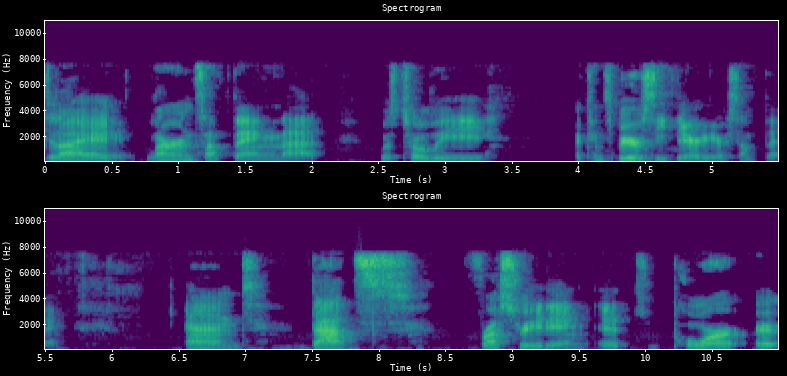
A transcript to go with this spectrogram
did I learn something that was totally a conspiracy theory or something? And that's frustrating. It poor it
